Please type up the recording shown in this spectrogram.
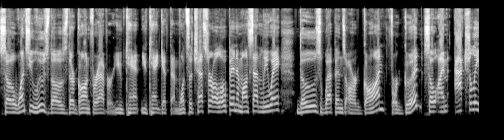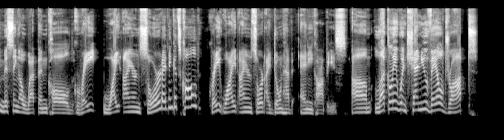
So once you lose those, they're gone forever. You can't you can't get them. Once the chests are all open in Mondstadt and Liyue, those weapons are gone for good. So I'm actually missing a weapon called Great White Iron Sword, I think it's called. Great White Iron Sword. I don't have any copies. Um, luckily, when Chenyu Vale dropped,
